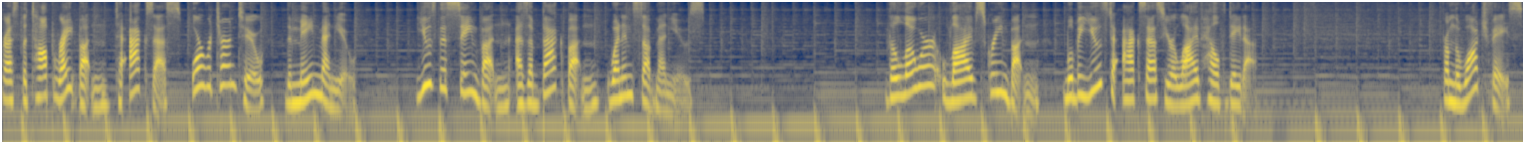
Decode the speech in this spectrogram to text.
press the top right button to access or return to the main menu. Use this same button as a back button when in submenus. The lower Live Screen button will be used to access your live health data. From the watch face,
